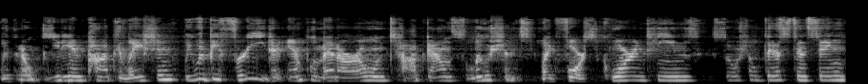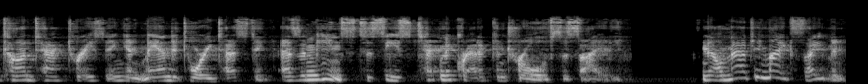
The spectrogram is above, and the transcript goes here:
With an obedient population, we would be free to implement our own top down solutions like forced quarantines, social distancing, contact tracing, and mandatory testing as a means to seize technocratic control of society. Now imagine my excitement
